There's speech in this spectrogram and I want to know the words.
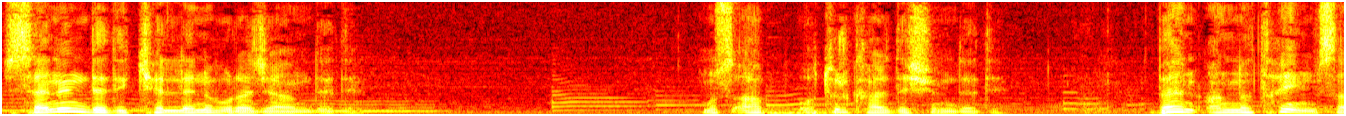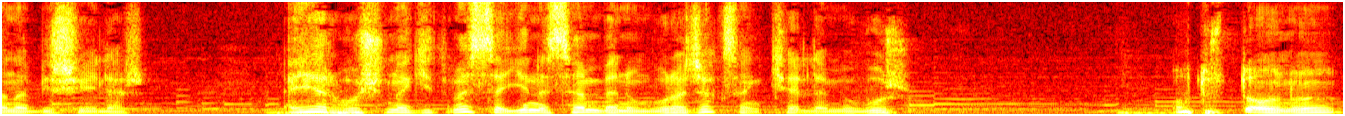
Senin dedi kelleni vuracağım dedi. Mus'ab otur kardeşim dedi. Ben anlatayım sana bir şeyler. Eğer hoşuna gitmezse yine sen benim vuracaksan kellemi vur. Oturttu onu.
